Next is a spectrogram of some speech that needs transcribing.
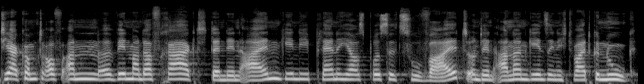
Tja, kommt drauf an, äh, wen man da fragt. Denn den einen gehen die Pläne hier aus Brüssel zu weit und den anderen gehen sie nicht weit genug.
